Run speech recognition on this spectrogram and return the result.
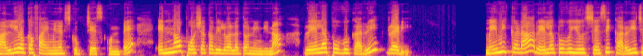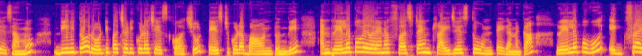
మళ్ళీ ఒక ఫైవ్ మినిట్స్ కుక్ చేసుకుంటే ఎన్నో పోషక విలువలతో నిండిన రేల పువ్వు కర్రీ రెడీ. మేమిక్కడ రేల పువ్వు యూస్ చేసి కర్రీ చేసాము. దీనితో రోటి పచ్చడి కూడా చేసుకోవచ్చు. టేస్ట్ కూడా బాగుంటుంది. అండ్ రేల పువ్వు ఎవరైనా ఫస్ట్ టైం ట్రై చేస్తూ ఉంటే గనక రేల పువ్వు ఎగ్ ఫ్రై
